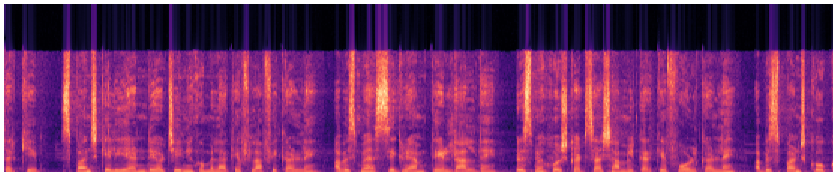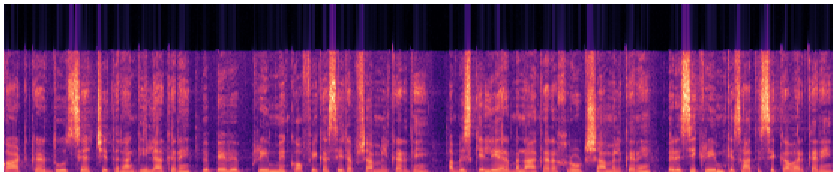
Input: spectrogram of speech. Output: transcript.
तरकीब। स्पंज के लिए अंडे और चीनी को मिला के फ्लफी कर लें। अब इसमें 80 ग्राम तेल डाल दें। फिर इसमें खुश्क अज्जा शामिल करके फोल्ड कर लें। अब स्पंज को काट कर दूध से अच्छी तरह गीला करें। विपी विप क्रीम में कॉफ़ी का सिरप शामिल कर दें। अब इसकी लेयर बनाकर अखरोट शामिल करें। फिर इसी क्रीम के साथ इसे कवर करें।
